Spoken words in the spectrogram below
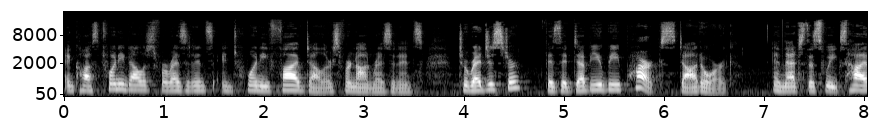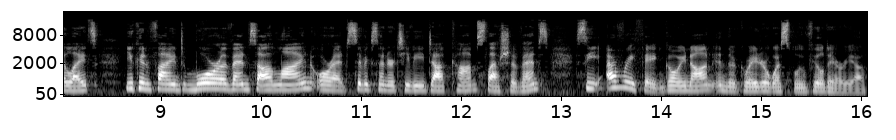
and costs $20 for residents and $25 for non residents. To register, visit WBParks.org. And that's this week's highlights. You can find more events online or at civiccentertv.com slash events. See everything going on in the greater West Bloomfield area.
